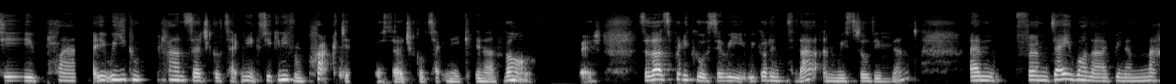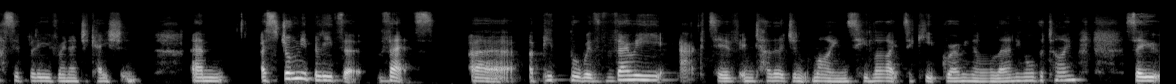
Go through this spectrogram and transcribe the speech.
to plan. You can plan surgical techniques. You can even practice your surgical technique in advance. So that's pretty cool. So we, we got into that and we still do that. Um, from day one, I've been a massive believer in education. Um, I strongly believe that vets uh, are people with very active, intelligent minds who like to keep growing and learning all the time. So,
